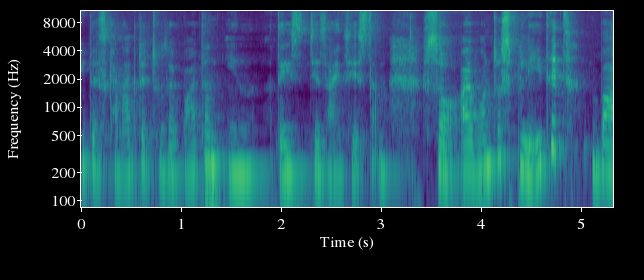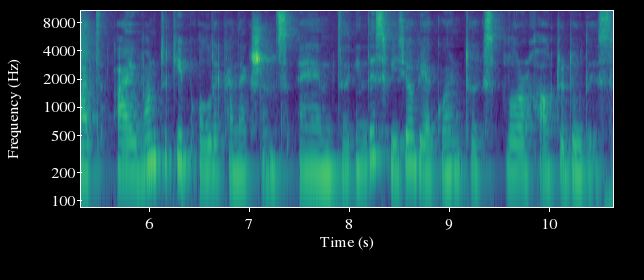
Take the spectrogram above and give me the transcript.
it is connected to the button in this design system. So I want to split it, but I want to keep all the connections. And in this video, we are going to explore how to do this.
